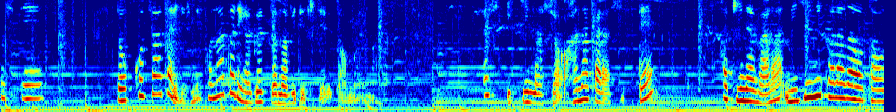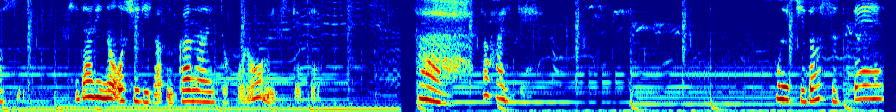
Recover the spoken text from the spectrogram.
そして肋骨あたりですね。このあたりがぐっと伸びてきてると思います。よし、行きましょう。鼻から吸って、吐きながら右に体を倒す。左のお尻が浮かないところを見つけて、はーと吐いて、もう一度吸って、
